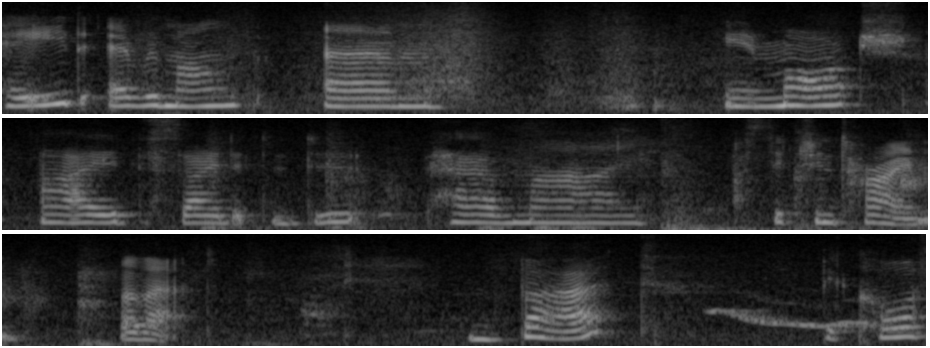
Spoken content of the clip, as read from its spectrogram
HAED every month and in March I decided to do have my stitching time for that. But because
